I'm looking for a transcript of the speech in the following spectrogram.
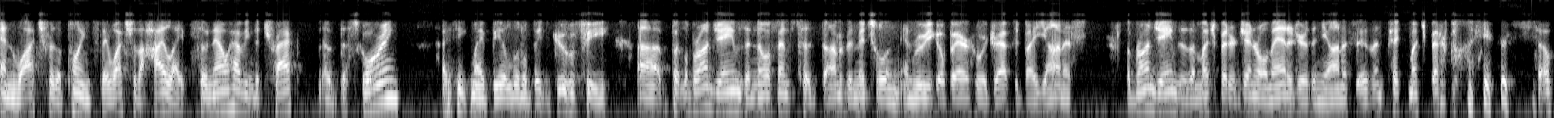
and watch for the points. They watch for the highlights. So now having to track the, the scoring I think might be a little bit goofy. Uh, but LeBron James, and no offense to Donovan Mitchell and, and Rudy Gobert, who were drafted by Giannis, LeBron James is a much better general manager than Giannis is, and picked much better players. So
